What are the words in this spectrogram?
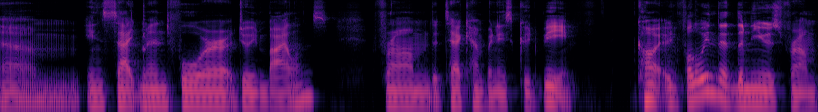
um, incitement for doing violence from the tech companies could be following the, the news from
